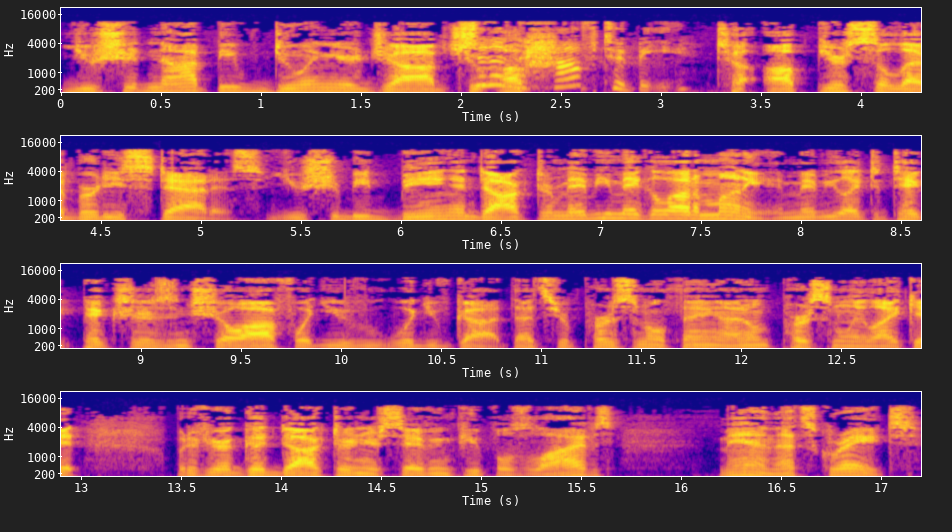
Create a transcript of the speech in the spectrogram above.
You should not be doing your job to Shouldn't up have to be. to up your celebrity status. You should be being a doctor. Maybe you make a lot of money and maybe you like to take pictures and show off what you what you've got. That's your personal thing. I don't personally like it. But if you're a good doctor and you're saving people's lives, man, that's great.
